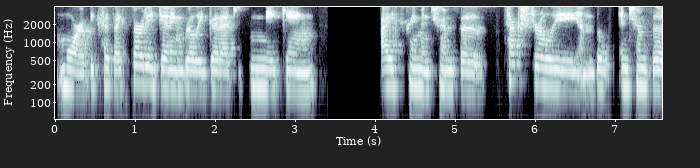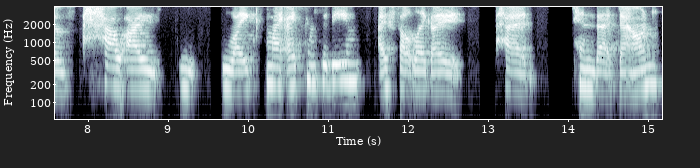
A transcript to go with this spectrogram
more because I started getting really good at just making ice cream in terms of texturally and the, in terms of how I like my ice cream to be. I felt like I had pinned that down.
